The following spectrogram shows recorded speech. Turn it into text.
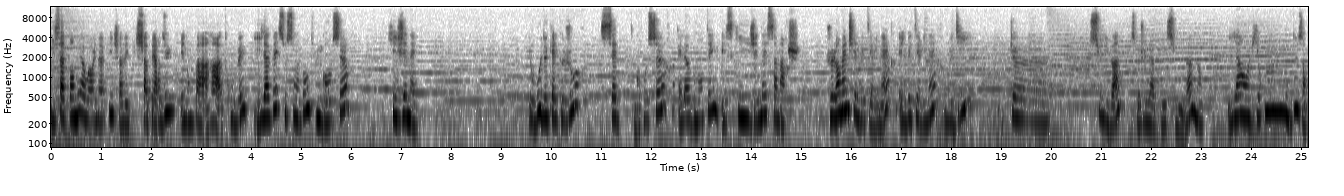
Ils s'attendaient à voir une affiche avec chat perdu et non pas rat à trouver. Il avait sous son ventre une grosseur qui gênait. Au bout de quelques jours, cette grosseur, elle a augmenté et ce qui gênait sa marche. Je l'emmène chez le vétérinaire et le vétérinaire me dit que Sullivan, parce que je l'ai appelé Sullivan, il a environ deux ans.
